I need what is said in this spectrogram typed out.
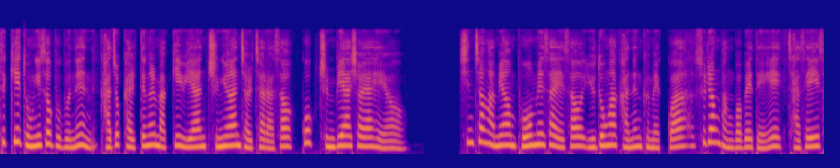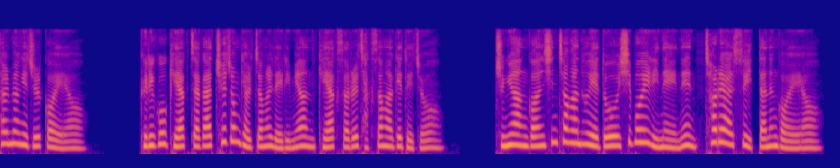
특히 동의서 부분은 가족 갈등을 막기 위한 중요한 절차라서 꼭 준비하셔야 해요. 신청하면 보험회사에서 유동화 가능 금액과 수령 방법에 대해 자세히 설명해 줄 거예요. 그리고 계약자가 최종 결정을 내리면 계약서를 작성하게 되죠. 중요한 건 신청한 후에도 15일 이내에는 철회할 수 있다는 거예요.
